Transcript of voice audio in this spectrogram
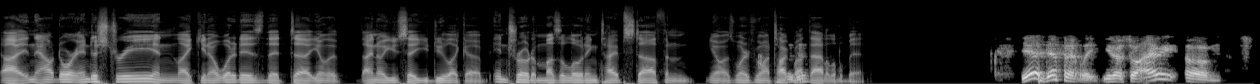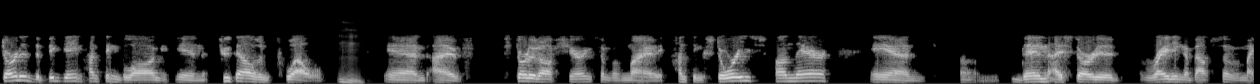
uh, in the outdoor industry, and like you know what it is that uh, you know. The, I know you say you do like a intro to muzzleloading type stuff, and you know I was wondering if you want to talk mm-hmm. about that a little bit. Yeah, definitely. You know, so I um, started the big game hunting blog in 2012, mm-hmm. and I've started off sharing some of my hunting stories on there, and um, then I started writing about some of my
